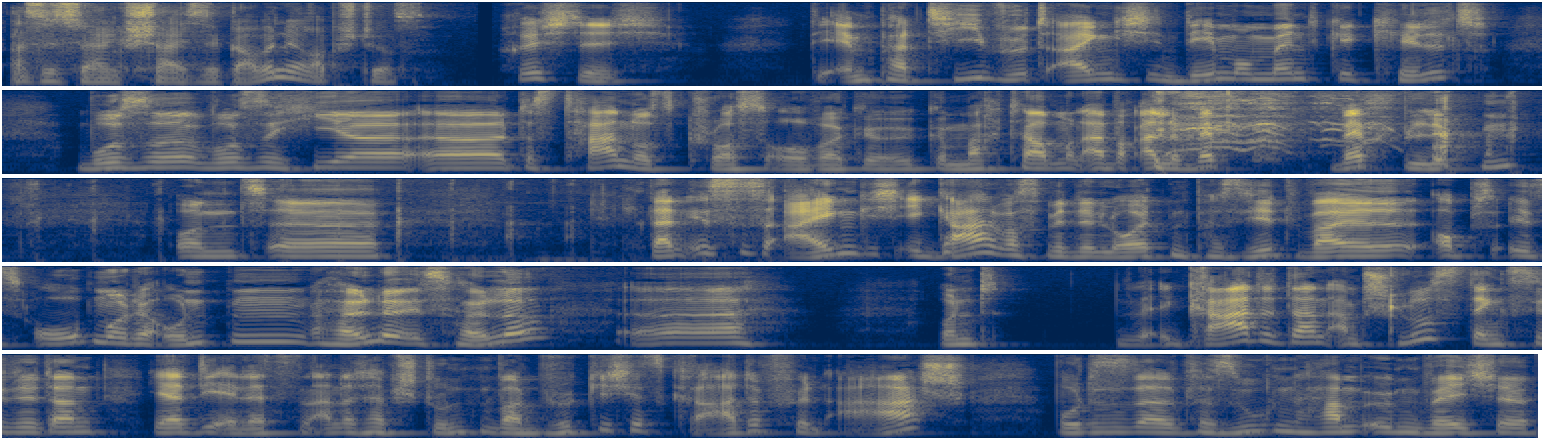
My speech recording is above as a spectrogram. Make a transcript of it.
Also ist ja eigentlich scheißegal, wenn ihr abstürzt. Richtig. Die Empathie wird eigentlich in dem Moment gekillt, wo sie, wo sie hier äh, das Thanos-Crossover ge gemacht haben und einfach alle web wegblippen. Und äh, dann ist es eigentlich egal, was mit den Leuten passiert, weil ob es jetzt oben oder unten, Hölle ist Hölle. Äh, und gerade dann am Schluss denkst du dir dann, ja, die letzten anderthalb Stunden waren wirklich jetzt gerade für den Arsch, wo sie dann versuchen haben, irgendwelche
